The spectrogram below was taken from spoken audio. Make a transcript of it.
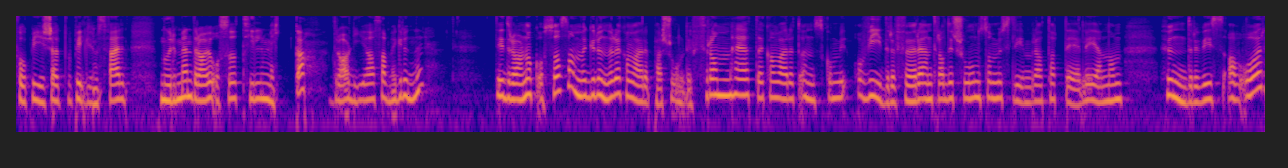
folk begir seg ut på pilegrimsferd. Nordmenn drar jo også til Mekka. Drar de av samme grunner? De drar nok også av samme grunner. Det kan være personlig fromhet, det kan være et ønske om å videreføre en tradisjon som muslimer har tatt del i gjennom hundrevis av år.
